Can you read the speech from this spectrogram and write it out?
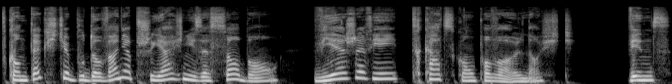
w kontekście budowania przyjaźni ze sobą wierzę w jej tkacką powolność. Więc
